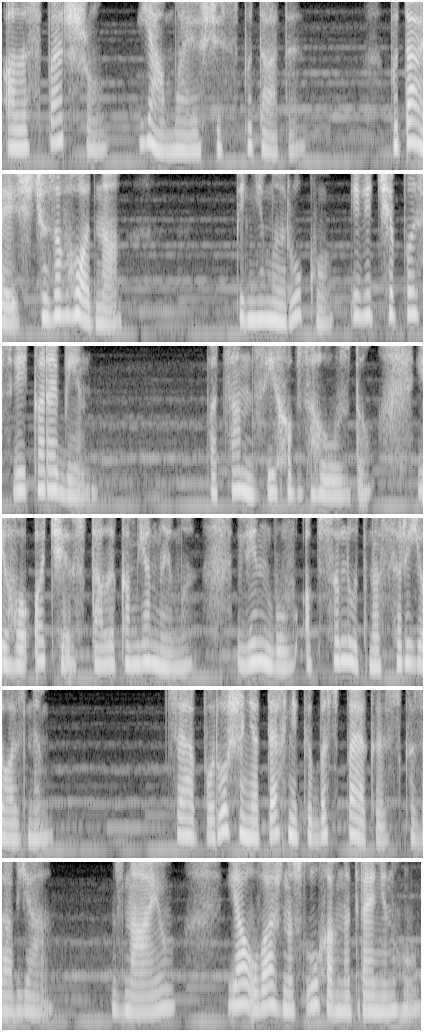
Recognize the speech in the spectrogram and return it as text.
але спершу я маю щось спитати. Питай, що завгодно. Підніми руку і відчепи свій карабін. Пацан з'їхав з глузду, його очі стали кам'яними, він був абсолютно серйозним. Це порушення техніки безпеки, сказав я. Знаю, я уважно слухав на тренінгу,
